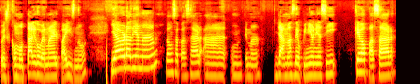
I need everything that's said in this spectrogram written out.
pues como tal gobernar el país, ¿no? Y ahora, Diana, vamos a pasar a un tema ya más de opinión y así, ¿qué va a pasar?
